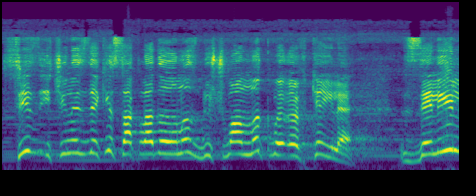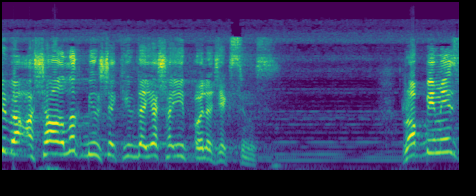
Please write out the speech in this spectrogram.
Siz içinizdeki sakladığınız düşmanlık ve öfke ile zelil ve aşağılık bir şekilde yaşayıp öleceksiniz. Rabbimiz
